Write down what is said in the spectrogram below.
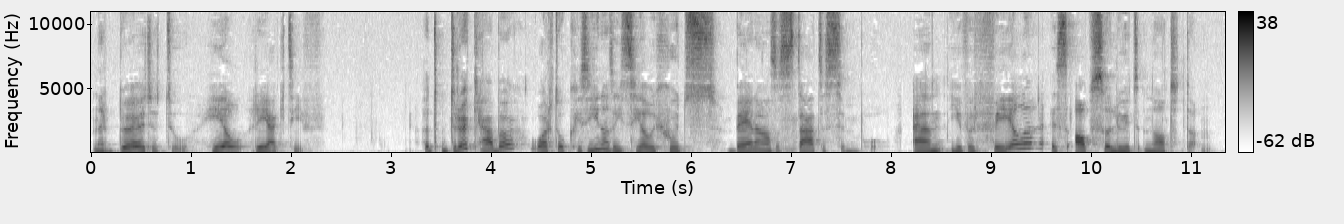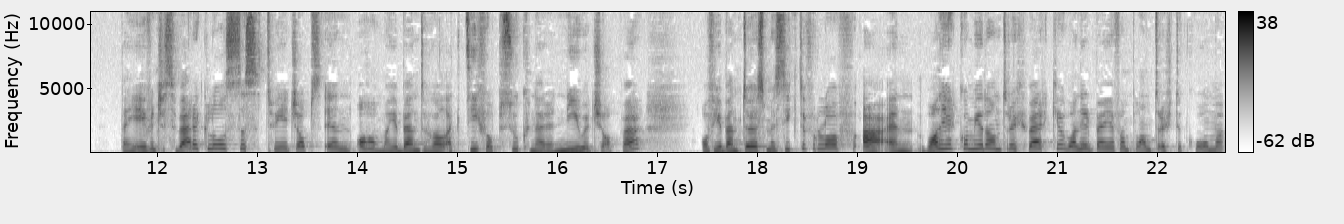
naar buiten toe. Heel reactief. Het druk hebben wordt ook gezien als iets heel goeds, bijna als een statussymbool. En je vervelen is absoluut not done. Ben je eventjes werkloos tussen twee jobs in? Oh, maar je bent toch al actief op zoek naar een nieuwe job, hè? Of je bent thuis met ziekteverlof. Ah, en wanneer kom je dan terug werken? Wanneer ben je van plan terug te komen?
